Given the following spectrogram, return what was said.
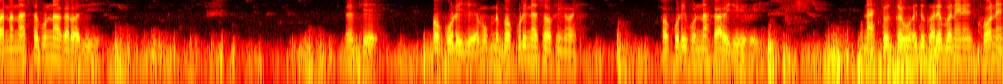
બહારના નાસ્તા પણ ના કરવા જોઈએ. જેમ કે પકોડી છે, અમુકને પકોડીના શોખીન હોય. પકોડી પણ ના ખાવી જોઈએ ભાઈ. નાસ્તો જ કરવો હોય તો ઘરે બનાવીને જ ખો ને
